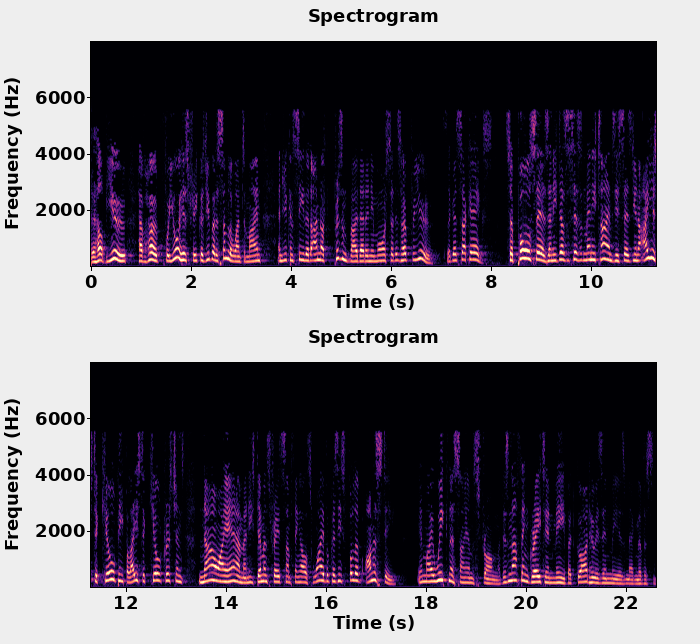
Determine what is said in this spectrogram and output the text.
to help you have hope for your history because you've got a similar one to mine, and you can see that I'm not prisoned by that anymore, so there's hope for you. So go suck eggs. So Paul says, and he does says it many times, he says, you know, I used to kill people, I used to kill Christians, now I am, and he demonstrates something else. Why? Because he's full of honesty. In my weakness I am strong. There's nothing great in me, but God who is in me is magnificent.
